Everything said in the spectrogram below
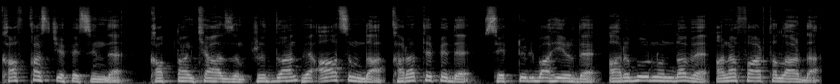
Kafkas cephesinde Kaptan Kazım, Rıdvan ve Asım'da, Karatepe'de, Settülbahir'de, Arıburnu'nda ve Anafartalar'da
